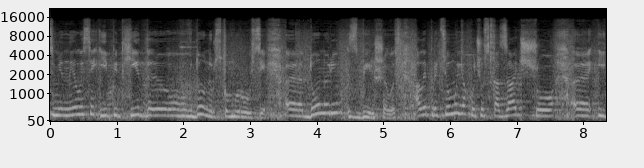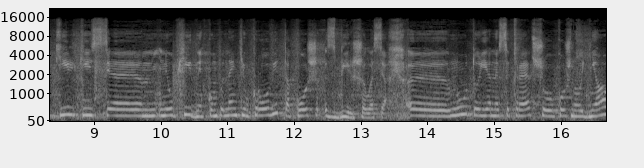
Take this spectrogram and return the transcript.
Змінилося і підхід е, в донорському русі. Е, Донорів збільшилось. Але при цьому я хочу сказати, що е, і кількість е, необхідних компонентів крові також збільшилася. Е, Ну то є не секрет, що кожного дня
